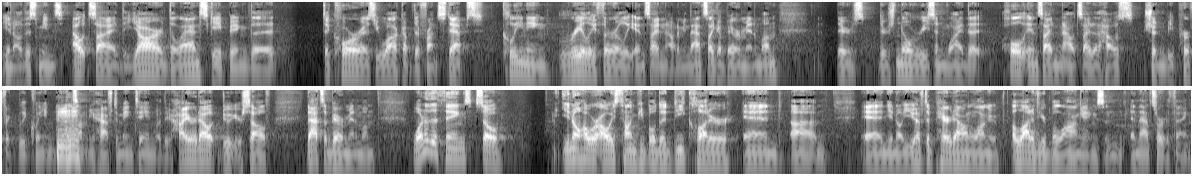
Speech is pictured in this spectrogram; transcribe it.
you know this means outside the yard the landscaping the decor as you walk up the front steps, cleaning really thoroughly inside and out. I mean, that's like a bare minimum. There's there's no reason why the whole inside and outside of the house shouldn't be perfectly clean. That's something you have to maintain, whether you hire it out, do it yourself. That's a bare minimum. One of the things, so you know how we're always telling people to declutter and um, and you know you have to pare down along a lot of your belongings and and that sort of thing.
